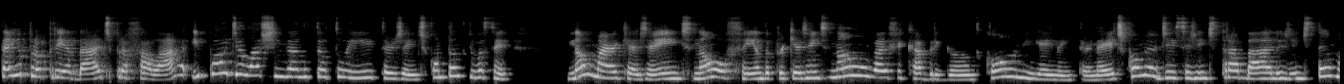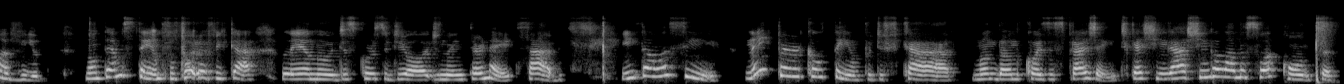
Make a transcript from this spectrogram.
tenha propriedade para falar e pode ir lá xingar no teu Twitter, gente, contanto que você não marque a gente, não ofenda, porque a gente não vai ficar brigando com ninguém na internet. Como eu disse, a gente trabalha, a gente tem uma vida. Não temos tempo para ficar lendo discurso de ódio na internet, sabe? Então, assim, nem perca o tempo de ficar mandando coisas pra gente. Quer xingar? Xinga lá na sua conta,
